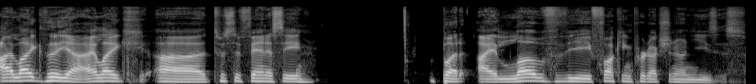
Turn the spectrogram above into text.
I like the yeah, I like uh Twisted Fantasy, but I love the fucking production on Yeezus.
